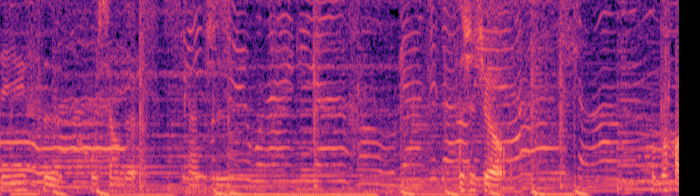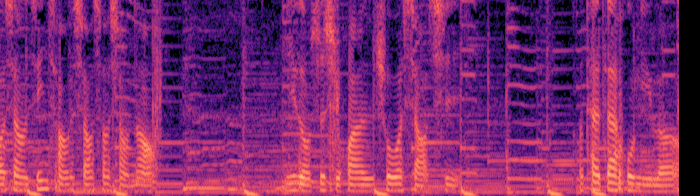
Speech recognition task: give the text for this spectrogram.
第一次互相的感知。四十九，我们好像经常小吵小闹，你总是喜欢说我小气，我太在乎你了，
